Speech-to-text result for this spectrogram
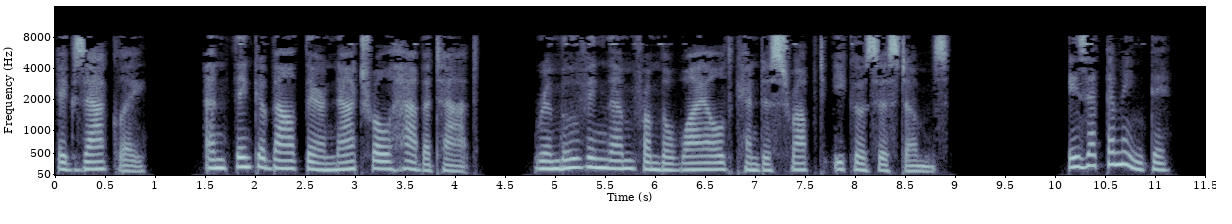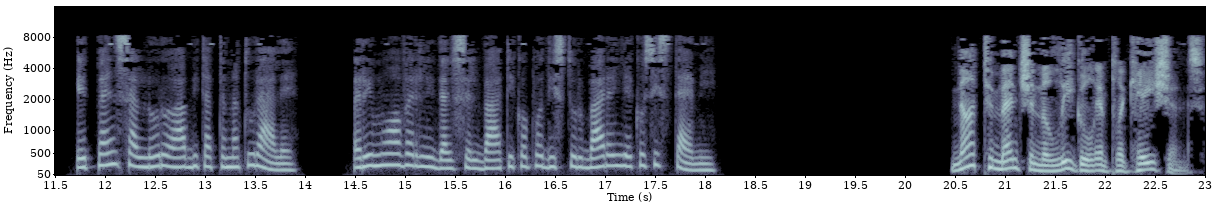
Exactly. And think about their natural habitat. Removing them from the wild can disrupt ecosystems. Esattamente. E pensa al loro habitat naturale. Rimuoverli dal selvatico può disturbare gli ecosistemi. Not to mention the legal implications.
